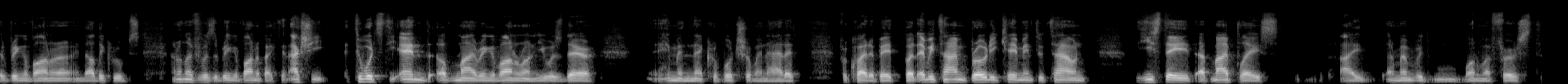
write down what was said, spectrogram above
Ring of Honor and other groups. I don't know if it was a Ring of Honor back then. Actually, towards the end of my Ring of Honor run, he was there. Him and Necro Butcher went at it for quite a bit. But every time Brody came into town, he stayed at my place. I, I remember one of my first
